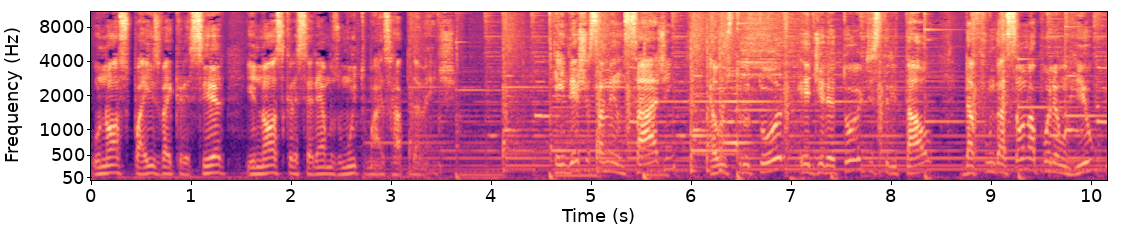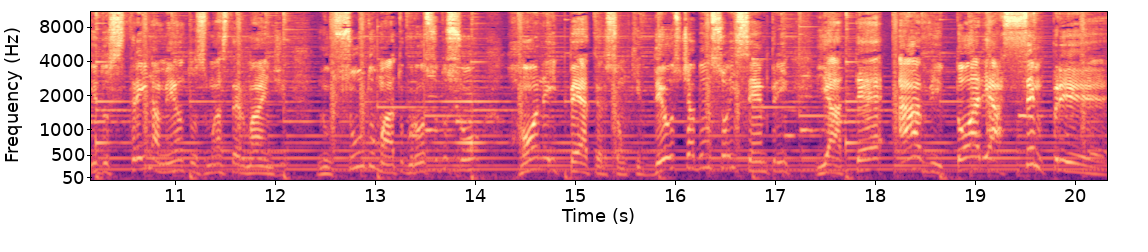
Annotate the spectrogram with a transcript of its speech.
o nosso país vai crescer e nós cresceremos muito mais rapidamente. Quem deixa essa mensagem é o instrutor e diretor distrital da Fundação Napoleão Rio e dos treinamentos Mastermind no sul do Mato Grosso do Sul, Rony Peterson. Que Deus te abençoe sempre e até a vitória sempre!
